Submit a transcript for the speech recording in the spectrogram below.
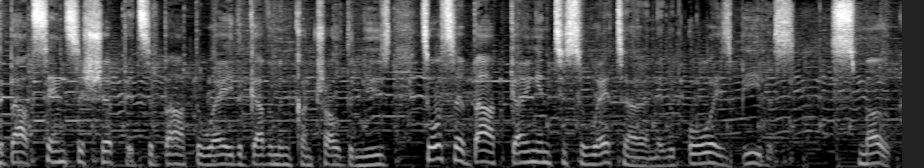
About censorship, it's about the way the government controlled the news. It's also about going into Soweto, and there would always be this smoke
